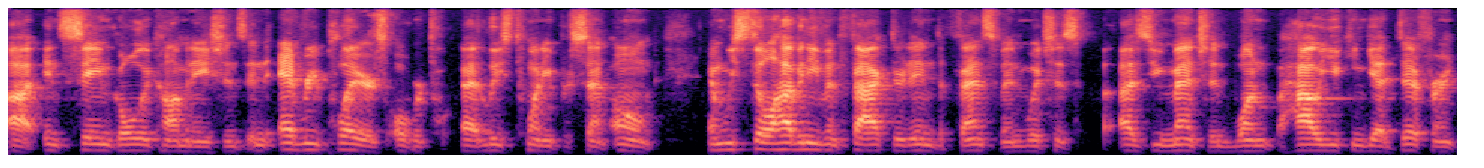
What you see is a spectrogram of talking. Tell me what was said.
uh, in same goalie combinations, and every player's over t- at least 20% owned. And we still haven't even factored in defensemen, which is, as you mentioned, one how you can get different.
